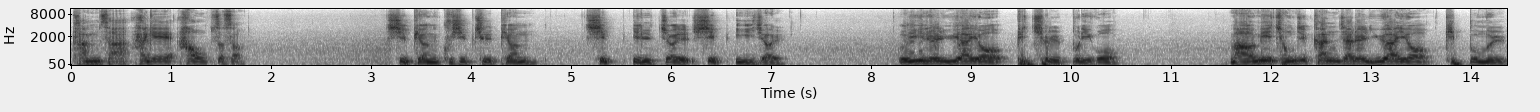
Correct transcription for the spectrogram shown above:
감사하게 하옵소서. 시편 97편 11절 12절 의인을 위하여 빛을 뿌리고 마음이 정직한 자를 위하여 기쁨을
